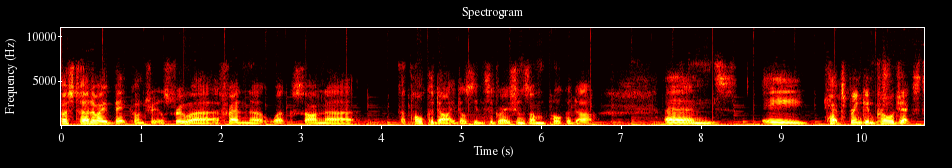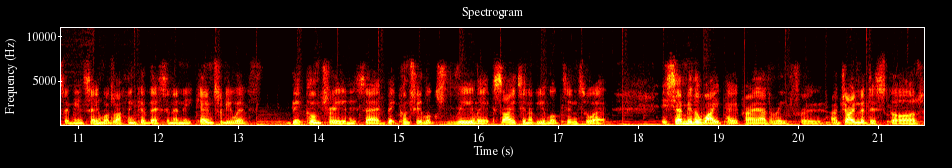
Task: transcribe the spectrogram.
first heard about BitCountry, it was through a, a friend that works on uh, for Polkadot. He does integrations on Polkadot, and he kept bringing projects to me and saying, "What do I think of this?" And then he came to me with BitCountry, and he said, "BitCountry looks really exciting. Have you looked into it?" He sent me the white paper. I had to read through. I joined the Discord,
